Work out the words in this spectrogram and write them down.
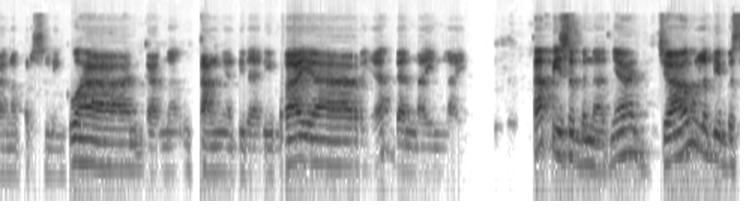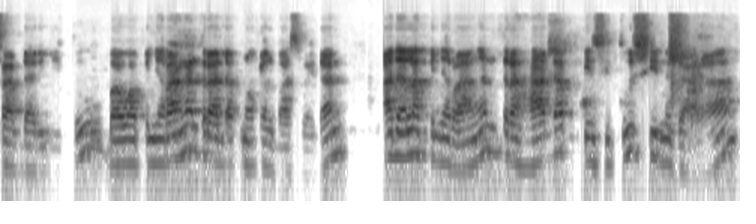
karena perselingkuhan, karena utangnya tidak dibayar, ya, dan lain-lain. Tapi sebenarnya jauh lebih besar dari itu bahwa penyerangan terhadap Novel Baswedan adalah penyerangan terhadap institusi negara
